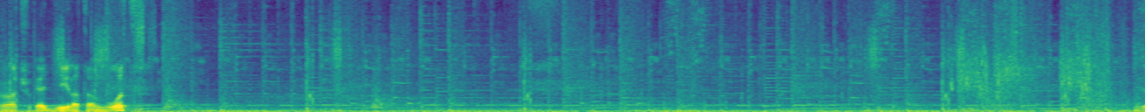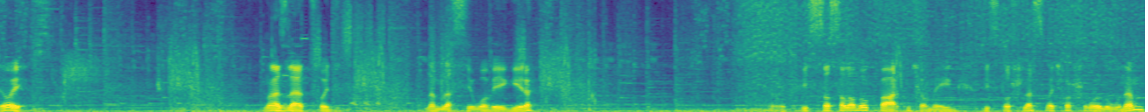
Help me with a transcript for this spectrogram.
Na, csak egy életem volt. Jaj! Na ez lehet, hogy nem lesz jó a végére. Visszaszaladok, pár kutya még biztos lesz, vagy hasonló, nem?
